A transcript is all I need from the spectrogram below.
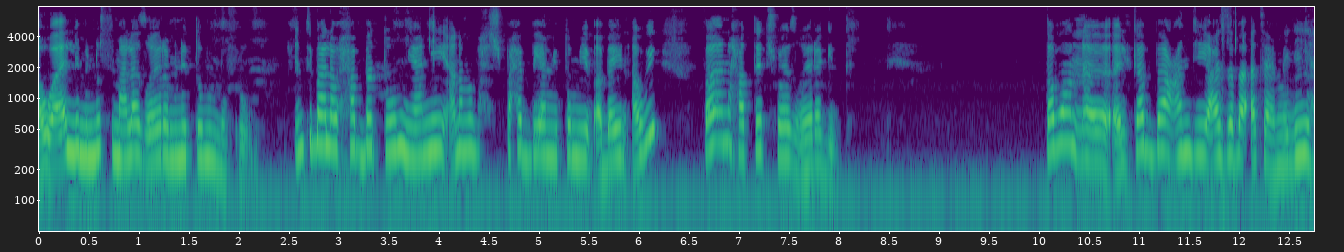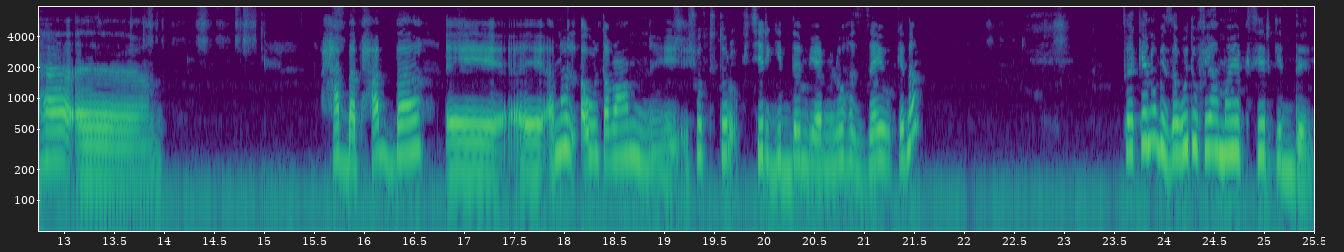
أو أقل من نص معلقة صغيرة من الثوم المفروم. انت بقى لو حابة الثوم يعني أنا مش بحب يعني الثوم يبقى باين قوي فأنا حطيت شوية صغيرة جدا. طبعا آه، الكبة عندي عايزة بقى تعمليها آه، حبة بحبة. آه، أنا الأول طبعا شفت طرق كتير جدا بيعملوها إزاي وكده. فكانوا بيزودوا فيها ميه كتير جدا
